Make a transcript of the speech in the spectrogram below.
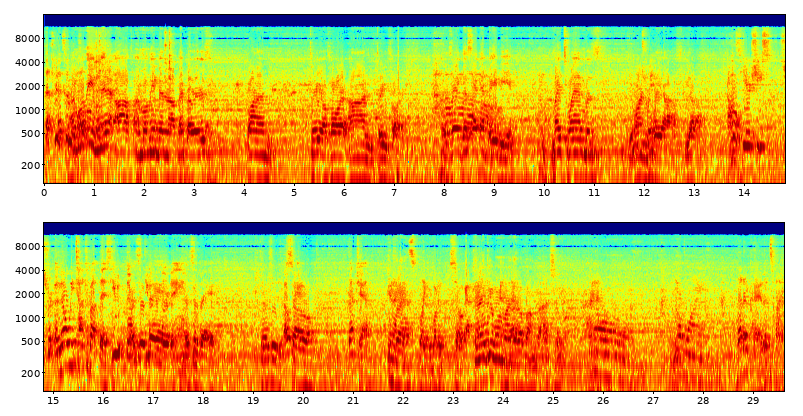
That's pretty That's a cool. I'm only a minute off. I'm only a minute off. My brother's born on 304 on 34. It was like the second baby. My twin was born way off. Yeah. Is he or she? Str- uh, no, we talked about this. You there was It's a a dude they. flirting. It's a they. There was a okay. So gotcha. can I Right. ask like what? It, so after Can I do one more and that- little bump actually? I know. You have wine. Let him pay. That's fine.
